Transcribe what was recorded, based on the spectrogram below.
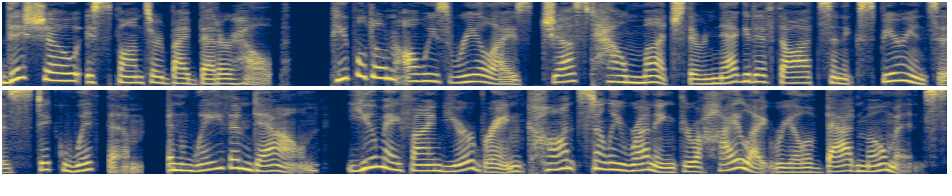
This show is sponsored by BetterHelp. People don't always realize just how much their negative thoughts and experiences stick with them and weigh them down. You may find your brain constantly running through a highlight reel of bad moments.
